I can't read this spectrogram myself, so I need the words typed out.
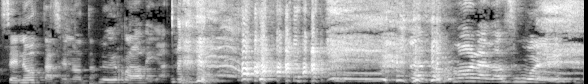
Se nota, se nota. Lo irradian. las hormonas las hueles.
